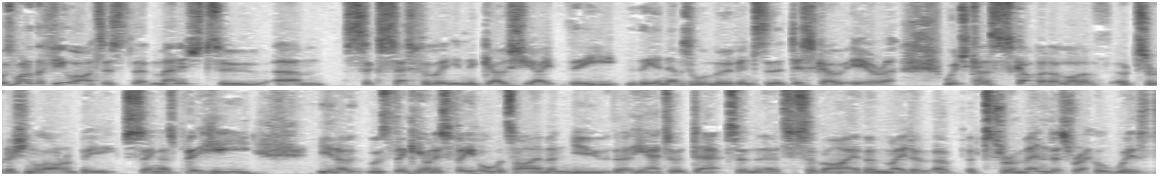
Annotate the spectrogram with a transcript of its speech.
was one of the few artists that managed to um, successfully negotiate the the inevitable move into the disco era, which kind of scuppered a lot of uh, traditional R&B singers. But he, you know, was thinking on his feet all the time and knew that he had to adapt and uh, to survive, and made a, a, a, tremendous record with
